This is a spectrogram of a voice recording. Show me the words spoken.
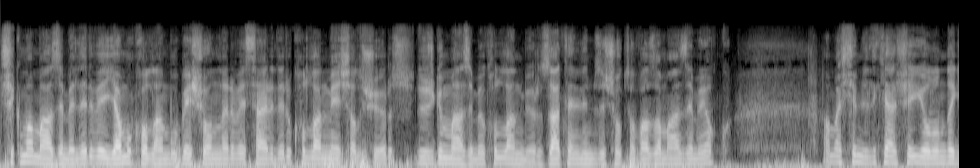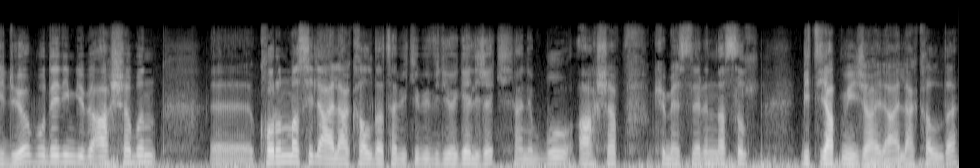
çıkma malzemeleri ve yamuk olan bu 5-10'ları vesaireleri kullanmaya çalışıyoruz. Düzgün malzeme kullanmıyoruz. Zaten elimizde çok da fazla malzeme yok. Ama şimdilik her şey yolunda gidiyor. Bu dediğim gibi ahşabın e, korunmasıyla alakalı da tabii ki bir video gelecek. Hani bu ahşap kümeslerin nasıl bit yapmayacağıyla alakalı da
